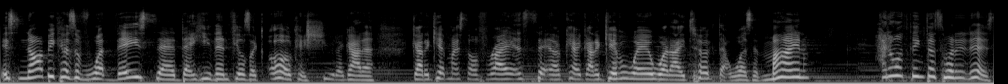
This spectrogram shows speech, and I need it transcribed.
It's not because of what they said that he then feels like, oh, okay, shoot, I gotta, gotta get myself right and say, okay, I gotta give away what I took that wasn't mine. I don't think that's what it is.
